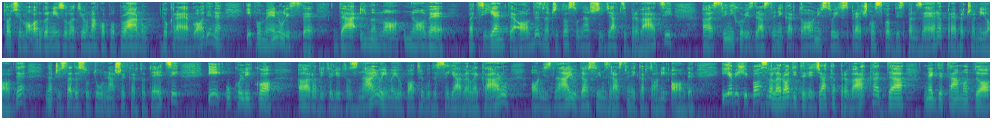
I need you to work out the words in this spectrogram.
to ćemo organizovati onako po planu do kraja godine i pomenuli ste da imamo nove pacijente ovde, znači to su naši đaci prvaci, svi njihovi zdravstveni kartoni su iz prečkolskog dispanzera prebačani ovde, znači sada su tu u našoj kartoteci i ukoliko roditelji to znaju, imaju potrebu da se jave lekaru, oni znaju da su im zdravstveni kartoni ovde. I ja bih i pozvala roditelje đaka prvaka da negde tamo do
